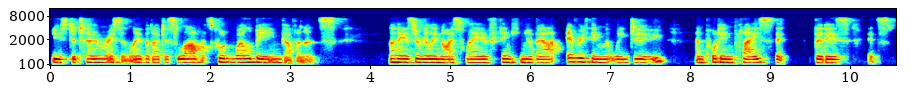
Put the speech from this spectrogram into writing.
used a term recently that I just love. It's called well-being governance. I think it's a really nice way of thinking about everything that we do and put in place that that is it's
